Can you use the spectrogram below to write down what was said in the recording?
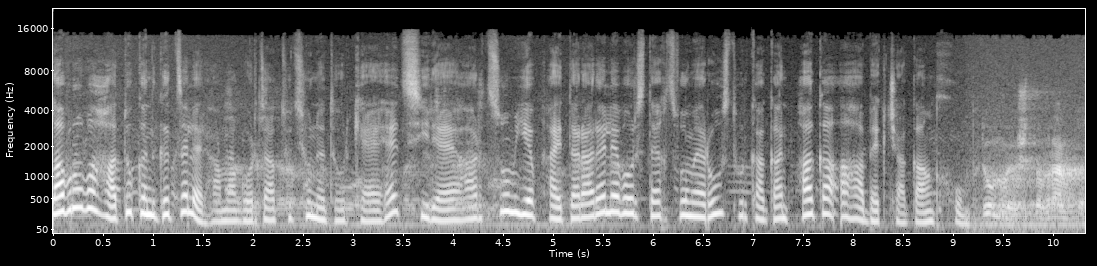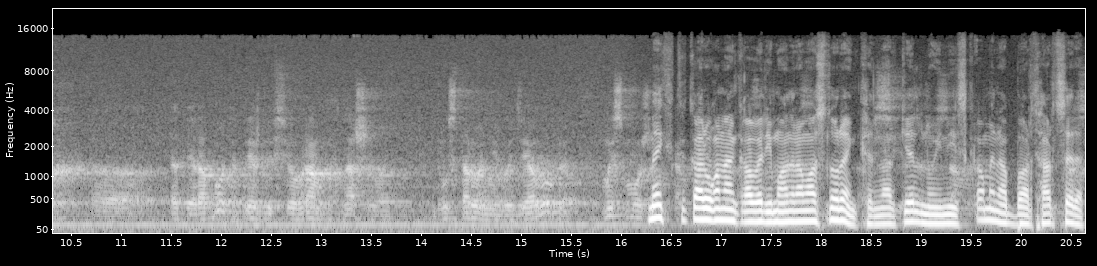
Լավրովը հատուկ ընդգծել էր համագործակցությունը Թուրքիայի հետ Սիրիայի հարցում եւ հայտարարել է, որ ստեղծվում է ռուս-թուրքական հակաահաբեկչական խումբ։ Думаю, что в рамках э, этой работы, прежде всего в рамках нашего двустороннего диалога, Մենք կկարողանանք ավելի մանրամասնորեն քննարկել նույնիսկ ամենաբարդ հարցերը,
